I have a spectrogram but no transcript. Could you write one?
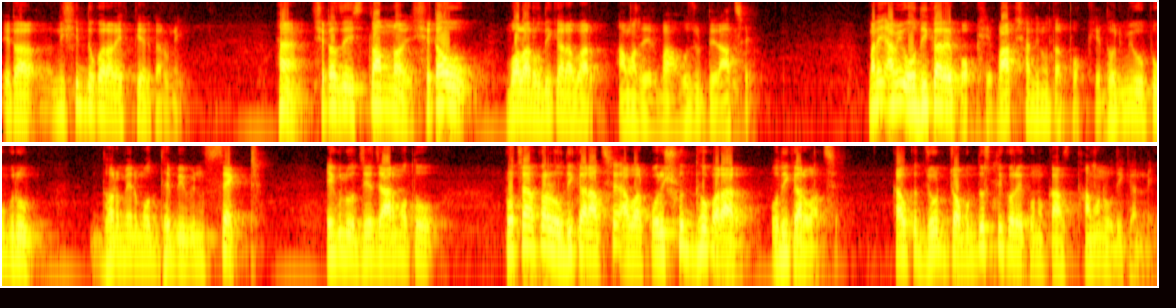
এটা নিষিদ্ধ করার এখতিয়ার কারণেই। হ্যাঁ সেটা যে ইসলাম নয়, সেটাও বলার অধিকার আবার আমাদের বা হুজুরদের আছে। মানে আমি অধিকারের পক্ষে, বাক স্বাধীনতার পক্ষে, ধর্মীয় উপগ্রুপ, ধর্মের মধ্যে বিভিন্ন সেক্ট এগুলো যে যার মতো প্রচার করার অধিকার আছে, আবার পরিশুদ্ধ করার অধিকারও আছে। কাউকে জোর জবরদস্তি করে কোনো কাজ থামানোর অধিকার নেই।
